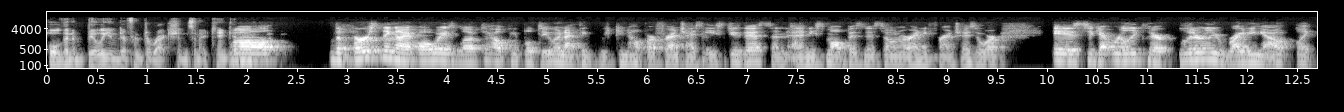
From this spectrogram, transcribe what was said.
pulled in a billion different directions, and I can't get. Well, the first thing I always love to help people do, and I think we can help our franchisees do this, and any small business owner, any franchisor, is to get really clear, literally writing out, like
